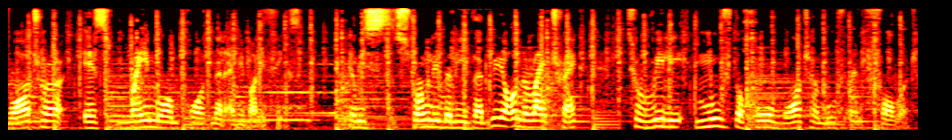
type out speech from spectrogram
Water is way more important than everybody thinks. And we strongly believe that we are on the right track to really move the whole water movement forward.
